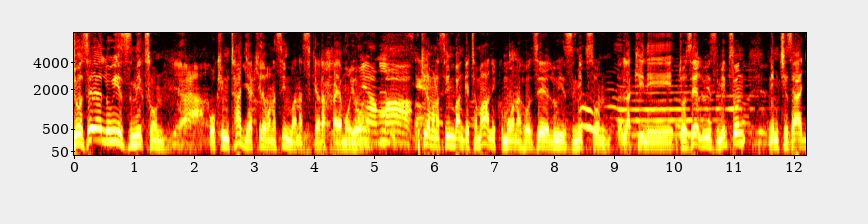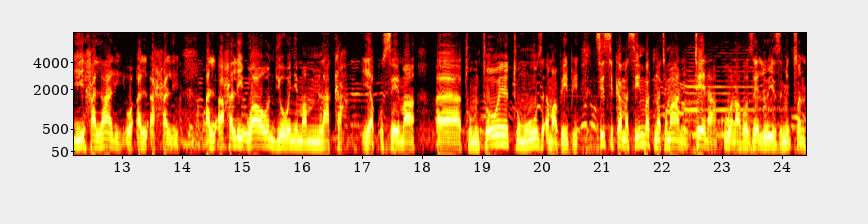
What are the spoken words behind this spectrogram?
Jose Luis Mixon yeah. ukimtaja kila mwanasimba anasikia raha ya moyoni. Kila mwanasimba angetamani kumwona Jose Luis Mixon, lakini Jose Luis Mixon ni mchezaji halali wa Al Ahli. Al Ahli wao ndio wenye mamlaka ya kusema uh, tumtoe tumuuze ama vipi. Sisi kama Simba tunatamani tena kuwa na Jose Luis Mixon.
